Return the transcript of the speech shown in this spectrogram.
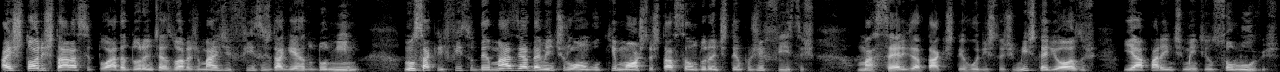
A história estará situada durante as horas mais difíceis da Guerra do Domínio, num sacrifício demasiadamente longo que mostra a estação durante tempos difíceis, uma série de ataques terroristas misteriosos e aparentemente insolúveis,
